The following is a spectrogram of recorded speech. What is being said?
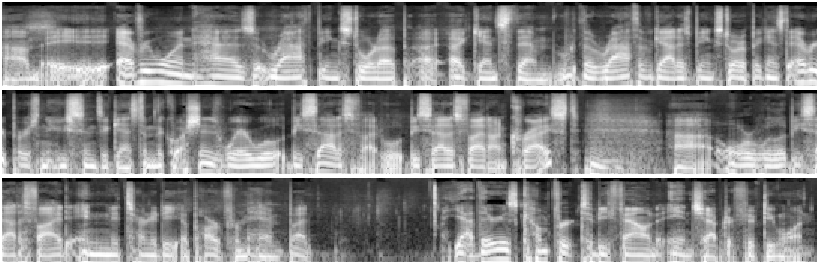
Um, it, everyone has wrath being stored up uh, against them. The wrath of God is being stored up against every person who sins against Him. The question is, where will it be satisfied? Will it be satisfied on Christ, mm-hmm. uh, or will it be satisfied in an eternity apart from Him? But yeah, there is comfort to be found in chapter 51.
